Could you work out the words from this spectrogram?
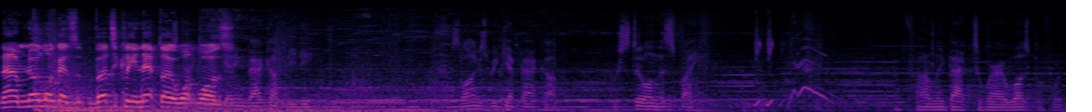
Now I'm no longer as vertically inept I once was. Getting back up, Edie. As long as we get back up, we're still in this fight. I'm finally back to where I was before the.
